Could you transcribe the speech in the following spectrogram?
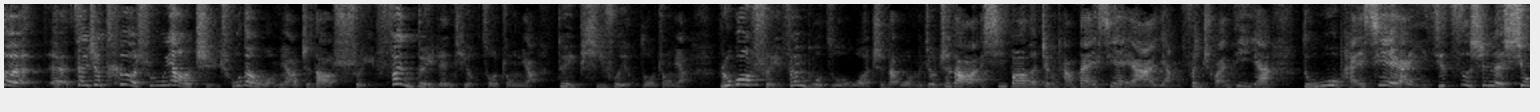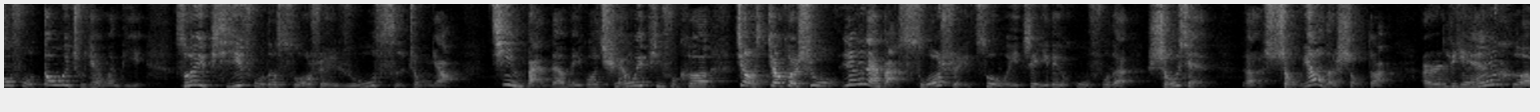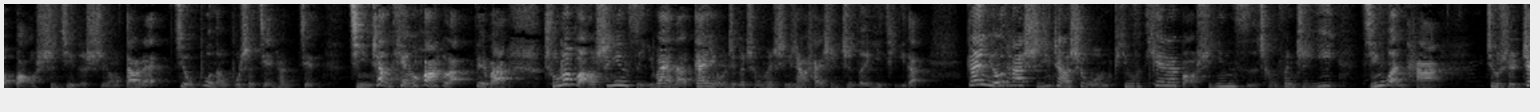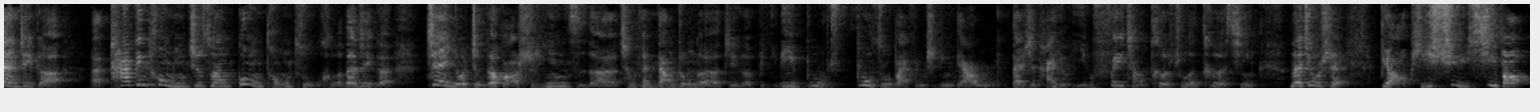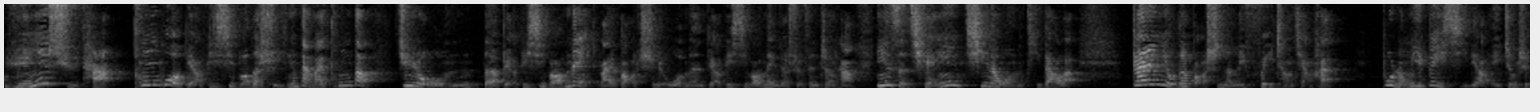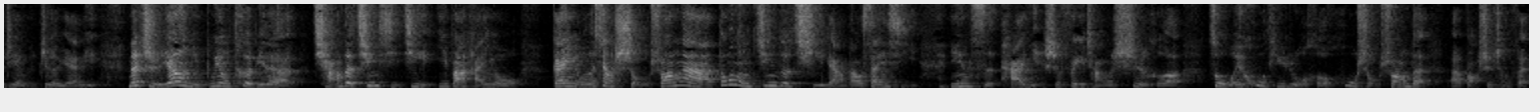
呃，在这特殊要指出的，我们要知道水分对人体有多重要，对皮肤有多重要。如果水分不足，我知道我们就知道了，细胞的正常代谢呀、养分传递呀、毒物排泄呀，以及自身的修复都会出现问题。所以皮肤的锁水如此重要。近版的美国权威皮肤科教教科书仍然把锁水作为这一类护肤的首选，呃，首要的手段。而联合保湿剂的使用，当然就不能不是锦上锦锦上添花了，对吧？除了保湿因子以外呢，甘油这个成分实际上还是值得一提的。甘油它实际上是我们皮肤天然保湿因子成分之一，尽管它就是占这个。呃，它跟透明质酸共同组合的这个占有整个保湿因子的成分当中的这个比例不不足百分之零点五，但是它有一个非常特殊的特性，那就是表皮细细胞允许它通过表皮细胞的水晶蛋白通道进入我们的表皮细胞内来保持我们表皮细胞内的水分正常。因此前一期呢，我们提到了甘油的保湿能力非常强悍。不容易被洗掉，也正是这样这个原理。那只要你不用特别的强的清洗剂，一般含有甘油的，像手霜啊，都能经得起两到三洗。因此，它也是非常适合作为护体乳和护手霜的呃保湿成分。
